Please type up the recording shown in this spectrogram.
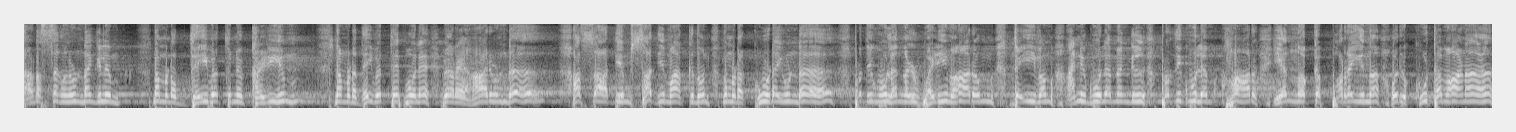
തടസ്സങ്ങൾ ഉണ്ടെങ്കിലും നമ്മുടെ ദൈവത്തിന് കഴിയും. നമ്മുടെ ദൈവത്തെ പോലെ വേറെ ആരുണ്ട്? അസാധ്യം സാധ്യമാക്കുന്നവൻ നമ്മുടെ കൂടെയുണ്ട്. പ്രതികൂലങ്ങൾ വഴിമാറും. ദൈവം അനുകൂലമെങ്കിൽ പ്രതികൂലം ആർ എന്നൊക്കെ പറയുന്ന ഒരു കൂട്ടമാണ്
